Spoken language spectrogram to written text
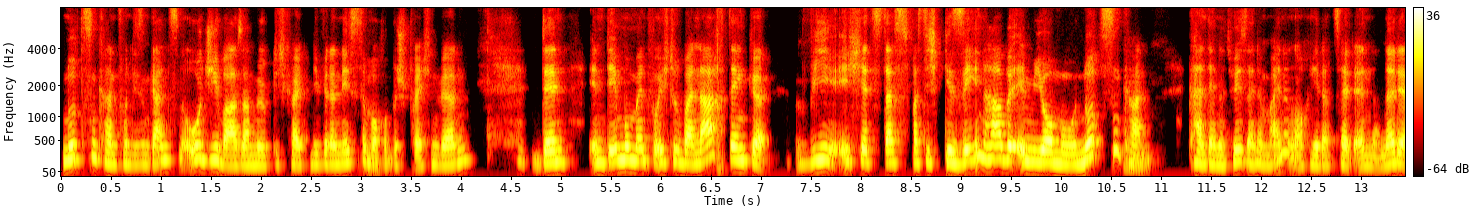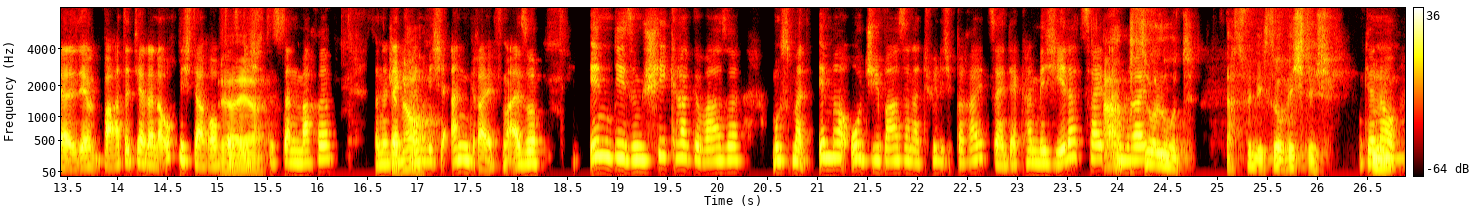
nutzen kann, von diesen ganzen Ojiwasa-Möglichkeiten, die wir dann nächste Woche besprechen werden. Denn in dem Moment, wo ich darüber nachdenke, wie ich jetzt das, was ich gesehen habe im Yomo nutzen kann, kann der natürlich seine Meinung auch jederzeit ändern. Ne? Der, der wartet ja dann auch nicht darauf, ja, dass ja. ich das dann mache, sondern genau. der kann mich angreifen. Also in diesem Shika-Gewasa muss man immer Ojiwasa natürlich bereit sein. Der kann mich jederzeit Absolut. angreifen. Absolut. Das finde ich so wichtig. Genau. Mhm.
